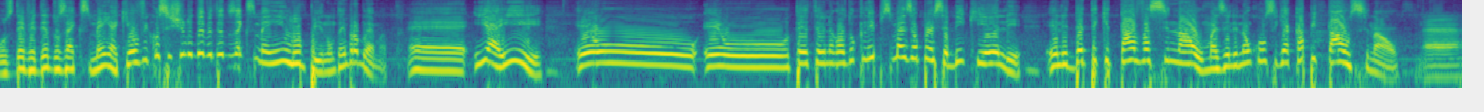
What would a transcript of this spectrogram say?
os DVD dos X-Men aqui, eu fico assistindo o DVD dos X-Men em loop, não tem problema. É, e aí, eu eu tentei o negócio do Clips, mas eu percebi que ele ele detectava sinal, mas ele não conseguia captar o sinal. É,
